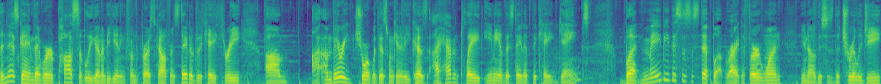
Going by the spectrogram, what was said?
The next game that we're possibly going to be getting from the press conference, State of Decay 3. Um, I, am very short with this one, Kennedy, because I haven't played any of the State of Decay games. But maybe this is a step up, right? The third one, you know, this is the trilogy.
